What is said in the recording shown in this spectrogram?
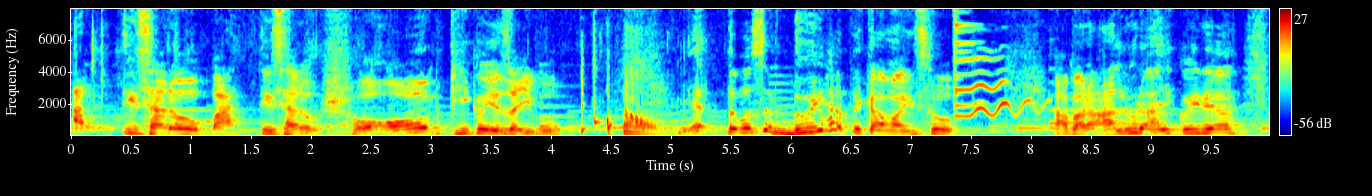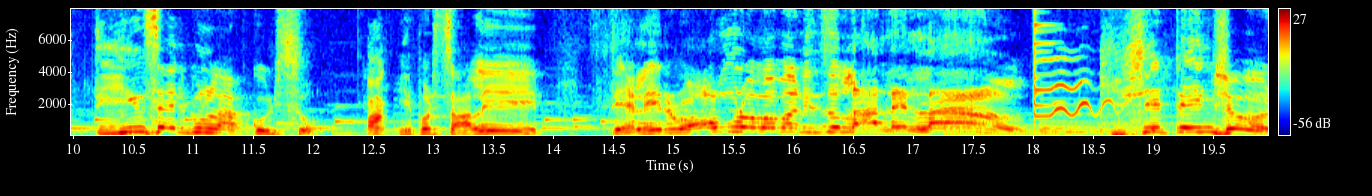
পাত্তি সারো পাত্তি সারো সব ঠিক হয়ে যাইব। এত বছর দুই হাতে কামাইছো। আবার আলু রাহি কইরা তিন চার গুণ লাভ করছ। এরপর চালের তেলের রম রমা বাণিজ্য লালের লাল। কিসের টেনশন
